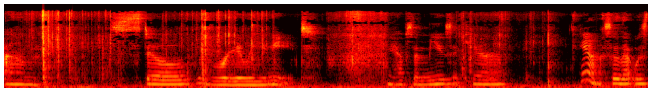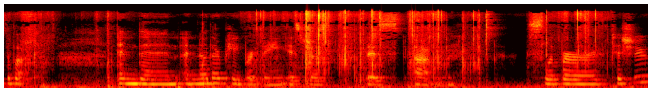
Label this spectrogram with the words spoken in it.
um, still really neat. We have some music here. Yeah, so that was the book. And then another paper thing is just this um, slipper tissue.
